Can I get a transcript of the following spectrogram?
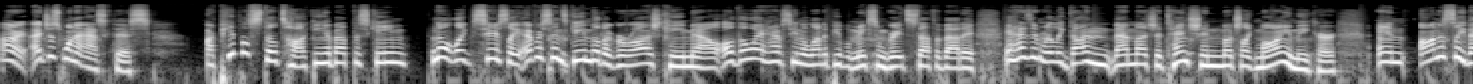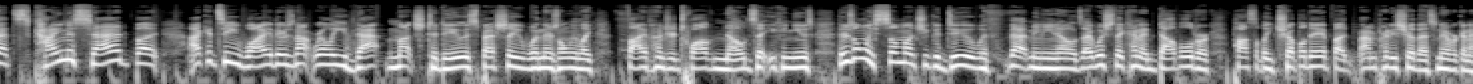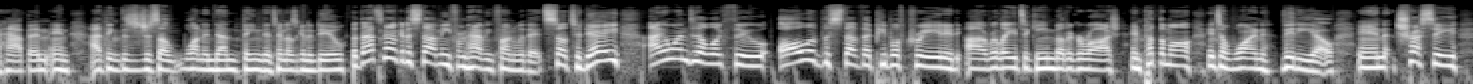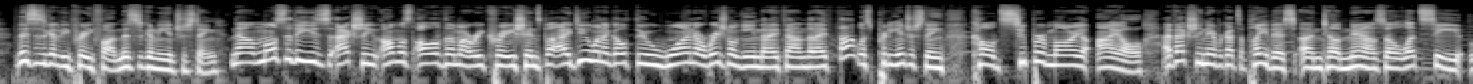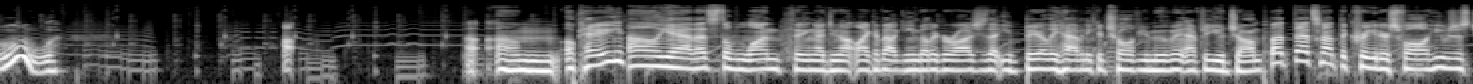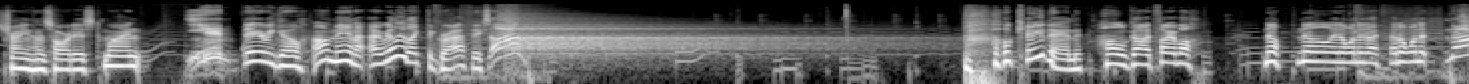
Alright, I just want to ask this. Are people still talking about this game? No, like seriously, ever since Game Builder Garage came out, although I have seen a lot of people make some great stuff about it, it hasn't really gotten that much attention, much like Mario Maker. And honestly, that's kind of sad, but I could see why there's not really that much to do, especially when there's only like 512 nodes that you can use. There's only so much you could do with that many nodes. I wish they kind of doubled or possibly tripled it, but I'm pretty sure that's never going to happen. And I think this is just a one and done thing Nintendo's going to do. But that's not going to stop me from having fun with it. So today, I wanted to look through all of the stuff that people have created uh, related to Game Builder Garage and put them all into one video. And trust me, this is going to be pretty fun. This is going to be interesting. Now, most of these, actually, almost all of them are recreations, but I do want to go through one original game that I found that I thought was pretty interesting called Super Mario Aisle. I've actually never got to play this until now, so let's see. Ooh. Uh, um, okay. Oh yeah, that's the one thing I do not like about Game Builder Garage is that you barely have any control of your movement after you jump. But that's not the creator's fault. He was just trying his hardest. Come on. Yeah, there we go. Oh man, I, I really like the graphics. Ah! okay then. Oh god, fireball. No, no, I don't want to die. I don't want to. No!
